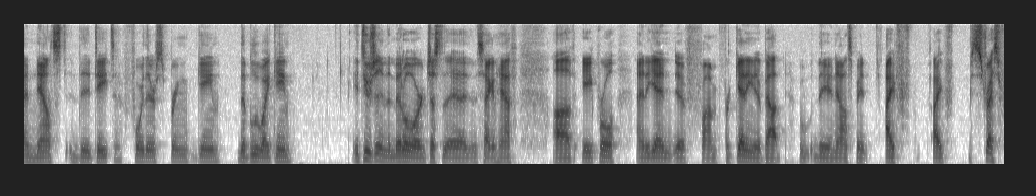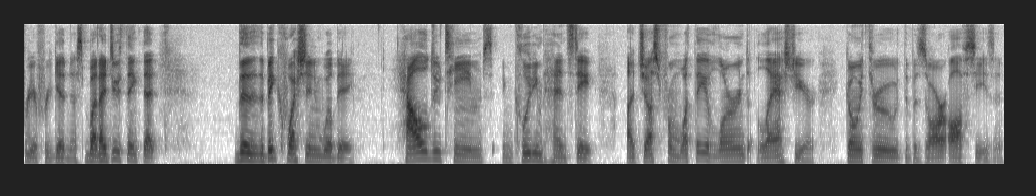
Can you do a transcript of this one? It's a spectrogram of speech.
announced the date for their spring game, the blue white game. It's usually in the middle or just the, in the second half of April. And again, if I'm forgetting about the announcement, I I stress for your forgiveness. But I do think that the the big question will be how do teams, including Penn State, adjust from what they have learned last year, going through the bizarre offseason,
